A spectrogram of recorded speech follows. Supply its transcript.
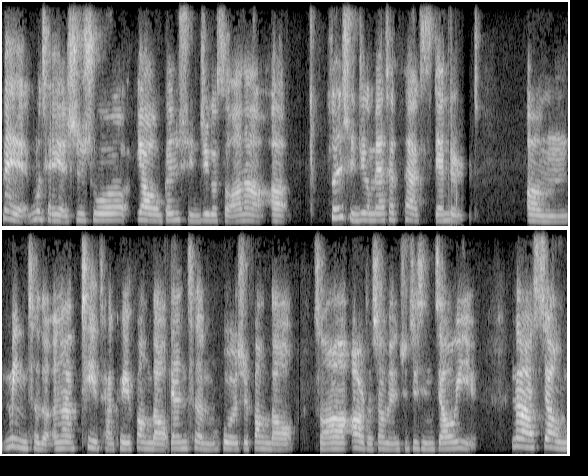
那也目前也是说要跟循这个 Solana，呃，遵循这个 Metaplex Standard，嗯，Mint 的 NFT 才可以放到 Phantom 或者是放到 Solana Art 上面去进行交易。那像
